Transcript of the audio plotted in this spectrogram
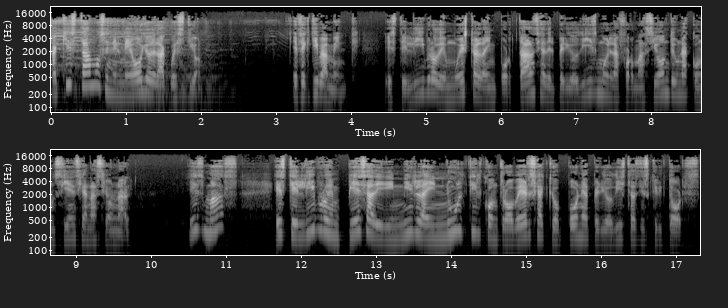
Aquí estamos en el meollo de la cuestión. Efectivamente, este libro demuestra la importancia del periodismo en la formación de una conciencia nacional. Es más, este libro empieza a dirimir la inútil controversia que opone a periodistas y escritores.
